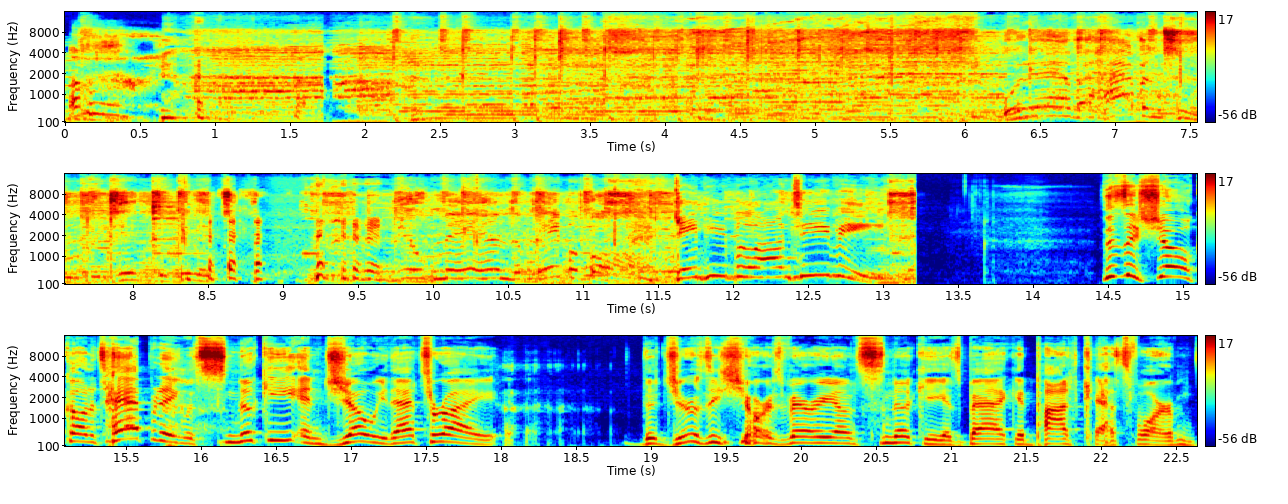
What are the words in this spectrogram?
Whatever happened to? Milkman, the paper boy. Gay people on TV. This is a show called It's Happening with Snooki and Joey. That's right. The Jersey Shore's very own Snooki is back in podcast form.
